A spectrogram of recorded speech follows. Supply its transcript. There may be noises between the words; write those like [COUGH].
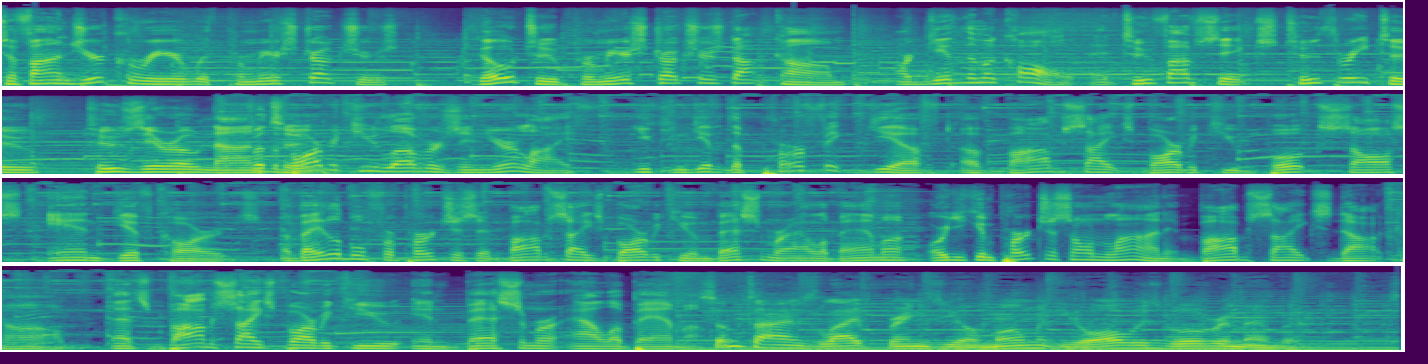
To find your career with Premier Structures, go to premierstructures.com or give them a call at 256 232 2092. For the barbecue lovers in your life, you can give the perfect gift of Bob Sykes Barbecue book, sauce, and gift cards. Available for purchase at Bob Sykes Barbecue in Bessemer, Alabama, or you can purchase online at bobsykes.com. That's Bob Sykes Barbecue in Bessemer, Alabama. Sometimes life brings you a moment you always will remember.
